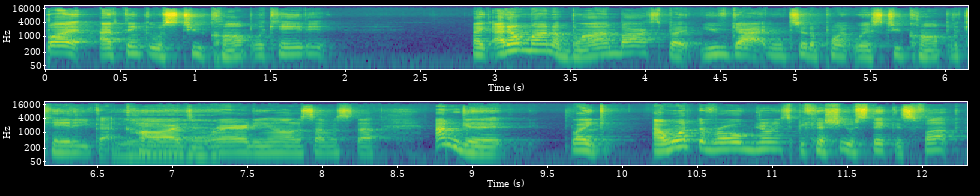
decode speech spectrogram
but I think it was too complicated. Like, I don't mind a blind box, but you've gotten to the point where it's too complicated. You got cards and rarity and all this other stuff. I'm good. Like, I want the Rogue joints because she was thick as fuck,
